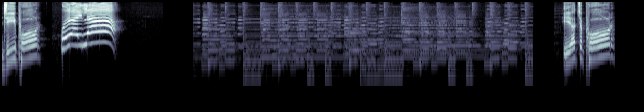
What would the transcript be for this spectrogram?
G for umbrella H for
